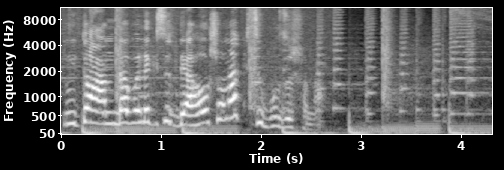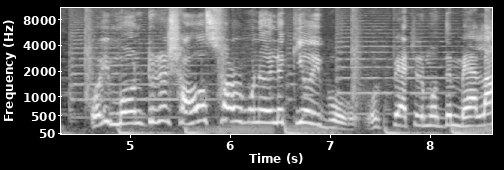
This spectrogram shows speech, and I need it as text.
তুই তো আন্দা বলে কিছু দেহ শোনা, কিছু বুঝো শোনা। ওই মন্টুরের সহজ সরল মনে হইলে কি হইব? ওর পেটের মধ্যে মেলা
